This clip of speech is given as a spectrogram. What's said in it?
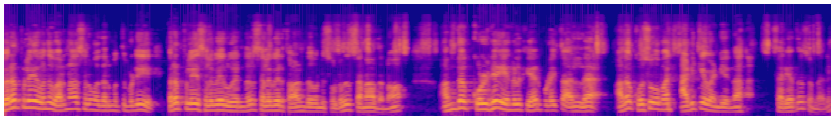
பிறப்பிலேயே வந்து வர்ணாசிரம தர்மத்துப்படி பிறப்பிலேயே சில பேர் உயர்ந்தவர் சில பேர் தாழ்ந்தவர்னு சொல்றது சனாதனம். அந்த கொள்கை எங்களுக்கு ஏற்புடைத்த அல்ல. அதை கொசுவை மாதிரி அடிக்க வேண்டியதுதான். சரியா தான் சொன்னாரு.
